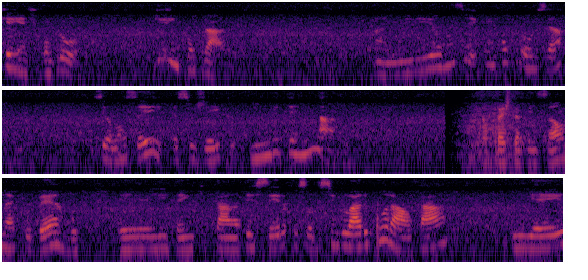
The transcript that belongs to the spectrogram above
quem é que comprou? Quem compraram? eu não sei quem comprou, certo? Se eu não sei, é sujeito indeterminado. Então preste atenção, né, que o verbo ele tem que estar na terceira pessoa do singular e plural, tá? E é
